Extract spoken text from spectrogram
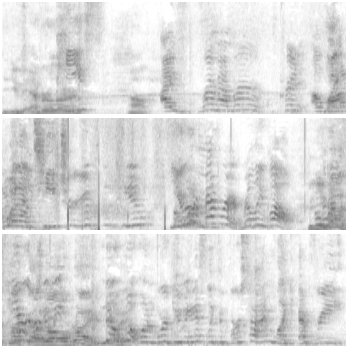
Did you ever learn? piece. Oh. I remember pretty a lot Like of when it, a teacher gives it to you. You remember it really well. But you guys got that all right, No, right? but when we're doing this, like the first time, like every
